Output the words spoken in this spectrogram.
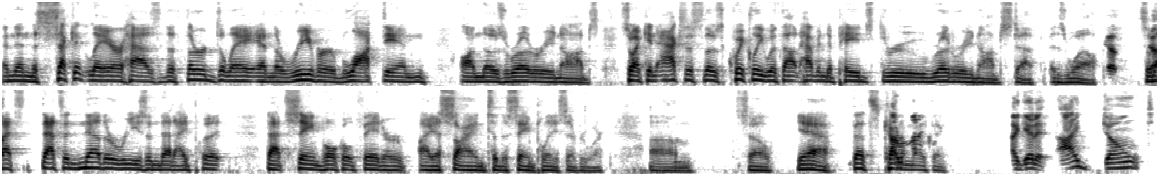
And then the second layer has the third delay and the reverb locked in on those rotary knobs. So I can access those quickly without having to page through rotary knob stuff as well. Yep. So yep. that's that's another reason that I put that same vocal fader I assign to the same place everywhere. Um, so yeah, that's kind I, of my thing. I get it. I don't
